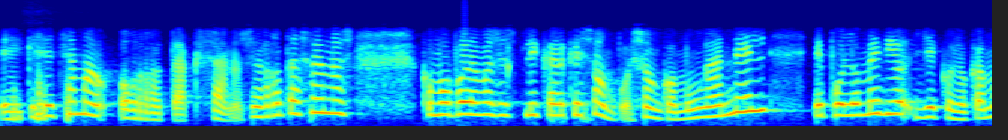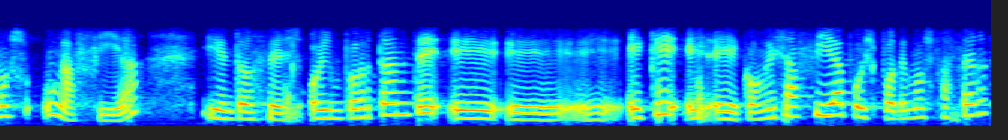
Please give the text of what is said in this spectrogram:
eh, que se chaman os rotaxanos. Os rotaxanos, como podemos explicar que son? Pois son como un anel e polo medio lle colocamos unha fía. E entonces o importante eh, eh, é que eh, eh con esa fía pois podemos facer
